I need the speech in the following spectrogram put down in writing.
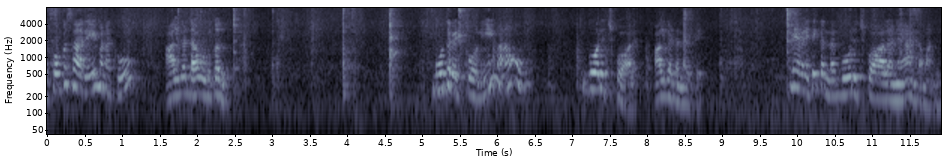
ఒక్కొక్కసారి మనకు ఆలుగడ్డ ఉడకదు. మూత పెట్టుకొని మనం గోరించుకోవాలి ఆలుగడ్డను అయితే. మేమైతే ఇక్కడ గోరించుకోవాలనే అంటామండి.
